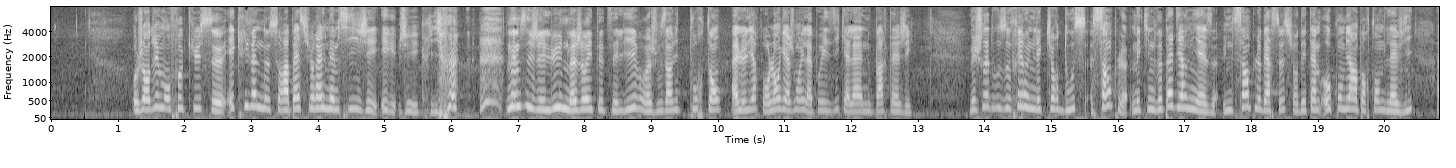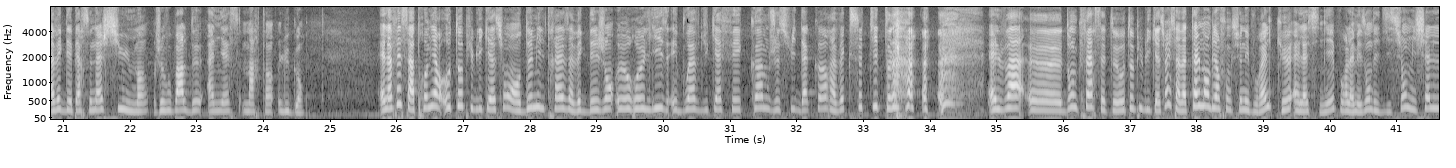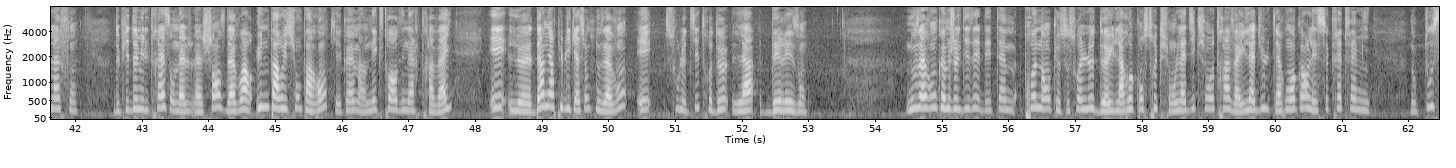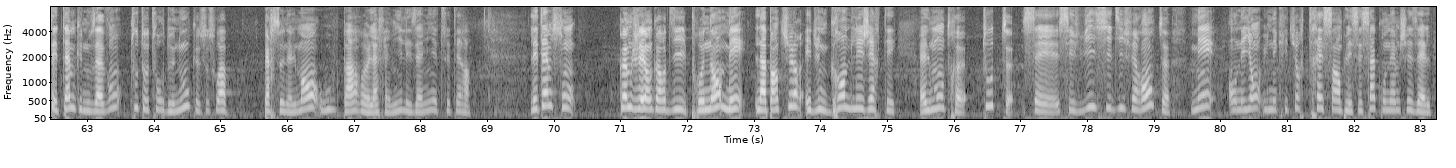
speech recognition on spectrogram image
Aujourd'hui, mon focus euh, écrivaine ne sera pas sur elle, même si j'ai écrit, même si j'ai lu une majorité de ses livres. Je vous invite pourtant à le lire pour l'engagement et la poésie qu'elle a à nous partager. Mais je souhaite vous offrir une lecture douce, simple, mais qui ne veut pas dire niaise. Une simple berceuse sur des thèmes ô combien importants de la vie, avec des personnages si humains. Je vous parle de Agnès Martin-Lugan. Elle a fait sa première autopublication en 2013 avec Des gens heureux lisent et boivent du café, comme je suis d'accord avec ce titre. elle va euh, donc faire cette autopublication et ça va tellement bien fonctionner pour elle qu'elle a signé pour la maison d'édition Michel Lafon. Depuis 2013, on a la chance d'avoir une parution par an, qui est quand même un extraordinaire travail. Et la dernière publication que nous avons est sous le titre de La déraison. Nous avons, comme je le disais, des thèmes prenants, que ce soit le deuil, la reconstruction, l'addiction au travail, l'adultère ou encore les secrets de famille. Donc tous ces thèmes que nous avons tout autour de nous, que ce soit personnellement ou par euh, la famille, les amis, etc. Les thèmes sont, comme je l'ai encore dit, prenants, mais la peinture est d'une grande légèreté. Elle montre toutes ces, ces vies si différentes, mais en ayant une écriture très simple, et c'est ça qu'on aime chez elle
